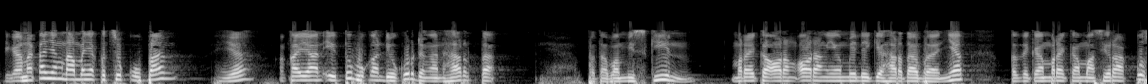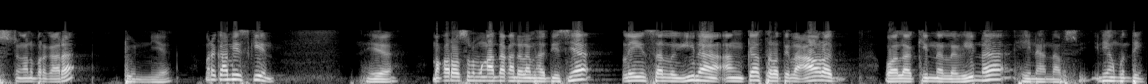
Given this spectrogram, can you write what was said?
Dikarenakan yang namanya kecukupan, ya, kekayaan itu bukan diukur dengan harta. Ya, betapa miskin mereka orang-orang yang memiliki harta banyak ketika mereka masih rakus dengan perkara dunia. Mereka miskin. Ya, maka Rasul mengatakan dalam hadisnya, "Laisal ghina an kasratil arad, walakinnal ghina hina nafsi." Ini yang penting.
